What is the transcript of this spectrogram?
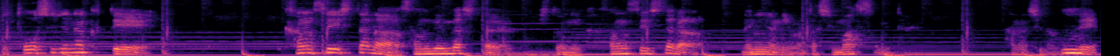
と、投資じゃなくて、完成したら3000出した人に完成したら何々渡しますみたいな話なので、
